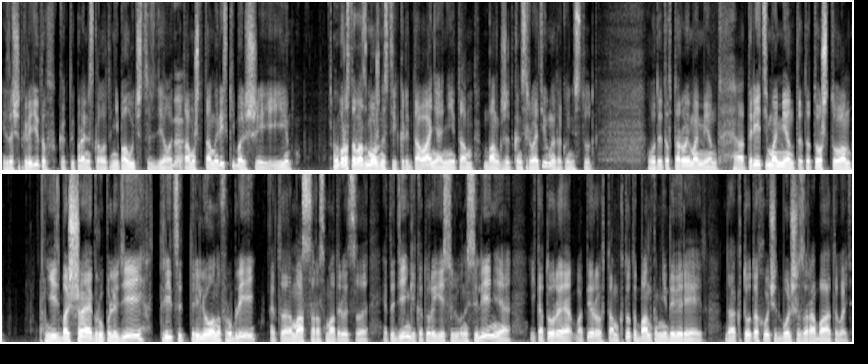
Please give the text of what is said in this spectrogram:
и за счет кредитов, как ты правильно сказал, это не получится сделать, да. потому что там и риски большие, и ну, просто возможности кредитования, они там, банк же это консервативный такой институт. Вот это второй момент. А третий момент – это то, что есть большая группа людей, 30 триллионов рублей, это масса рассматривается, это деньги, которые есть у населения, и которые, во-первых, там кто-то банкам не доверяет, да, кто-то хочет больше зарабатывать,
